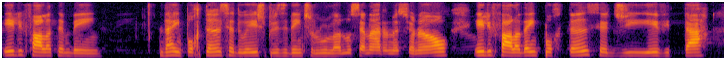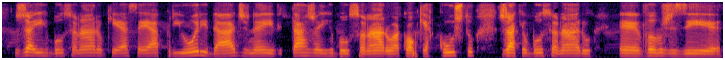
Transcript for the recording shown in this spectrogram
Ele fala também da importância do ex-presidente Lula no cenário nacional, ele fala da importância de evitar Jair Bolsonaro, que essa é a prioridade, né? evitar Jair Bolsonaro a qualquer custo, já que o Bolsonaro, é, vamos dizer,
